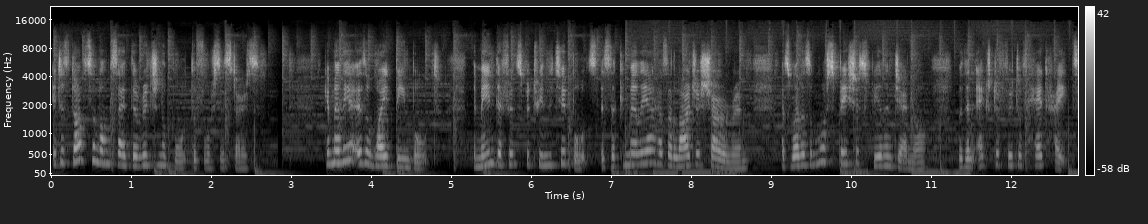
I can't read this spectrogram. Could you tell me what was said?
It is docked alongside the original boat, the Four Sisters. Camellia is a wide beam boat, the main difference between the two boats is the Camellia has a larger shower room as well as a more spacious feel in general with an extra foot of head height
